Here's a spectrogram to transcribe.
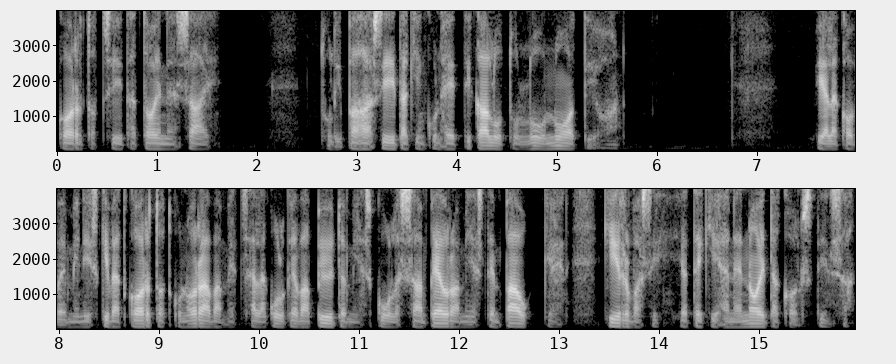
Kortot siitä toinen sai. Tuli paha siitäkin, kun heitti kalutun luun nuotioon. Vielä kovemmin iskivät kortot, kun oravametsällä kulkeva pyytömies kuullessaan peuramiesten paukkeen kirvasi ja teki hänen noitakonstinsa.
